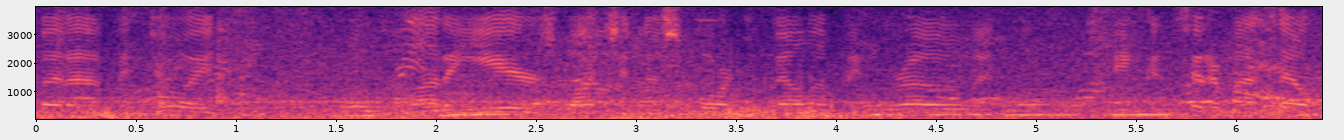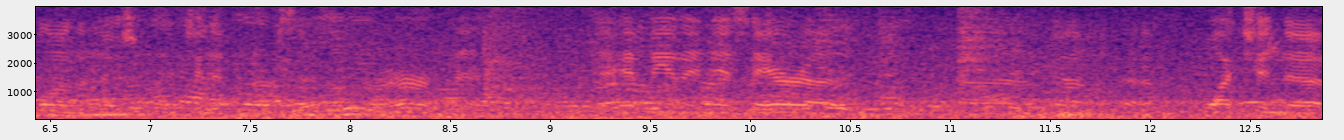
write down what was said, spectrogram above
but I've enjoyed a lot of years watching the sport develop and grow, and, and consider myself one of the most fortunate persons on the earth that, that have been in this era, uh, uh, watching the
